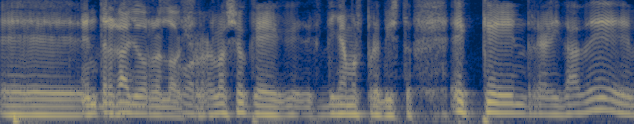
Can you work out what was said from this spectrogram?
eh, entregallo o reloxo. O reloxo que tiñamos previsto. Eh, Que en realidade, eh,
